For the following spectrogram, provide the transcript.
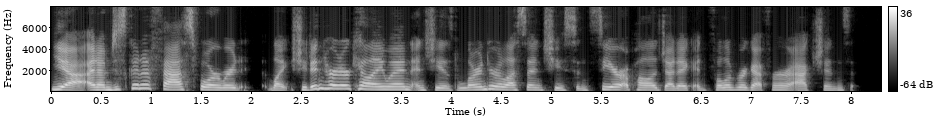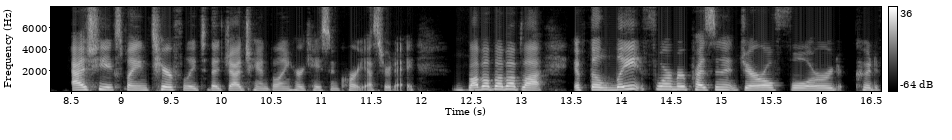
Yeah, and I'm just gonna fast forward. Like she didn't hurt or kill anyone, and she has learned her lesson. She is sincere, apologetic, and full of regret for her actions, as she explained tearfully to the judge handling her case in court yesterday. Mm-hmm. Blah blah blah blah blah. If the late former President Gerald Ford could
